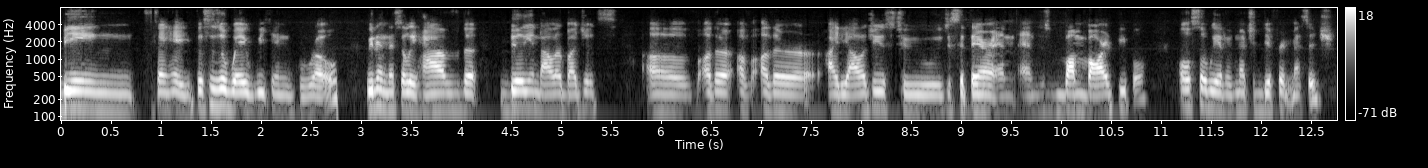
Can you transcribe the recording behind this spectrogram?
being saying hey this is a way we can grow we don't necessarily have the billion dollar budgets of other of other ideologies to just sit there and, and just bombard people. Also, we have a much different message.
